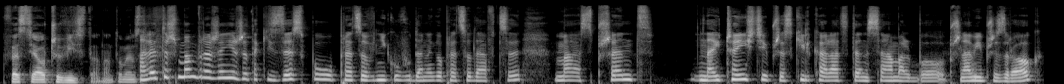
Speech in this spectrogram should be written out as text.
kwestia oczywista. Natomiast... Ale też mam wrażenie, że taki zespół pracowników u danego pracodawcy ma sprzęt najczęściej przez kilka lat ten sam, albo przynajmniej przez rok,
